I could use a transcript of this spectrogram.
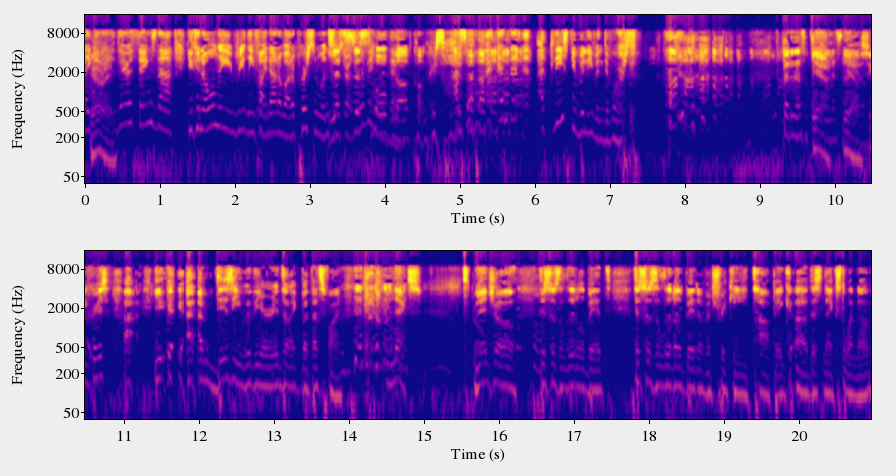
Like, Yeah, right. there are things that you can only really find out about a person once Let's you start living with them. Let's just hope love conquers all. As and then uh, at least you believe in divorce. Pero nasa Yeah, Pilipinas yeah. tayo. See, Grace, uh, you, I, I'm dizzy with your intellect, but that's fine. Next. Medyo, this is a little bit, this is a little bit of a tricky topic, uh, this next one, no?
